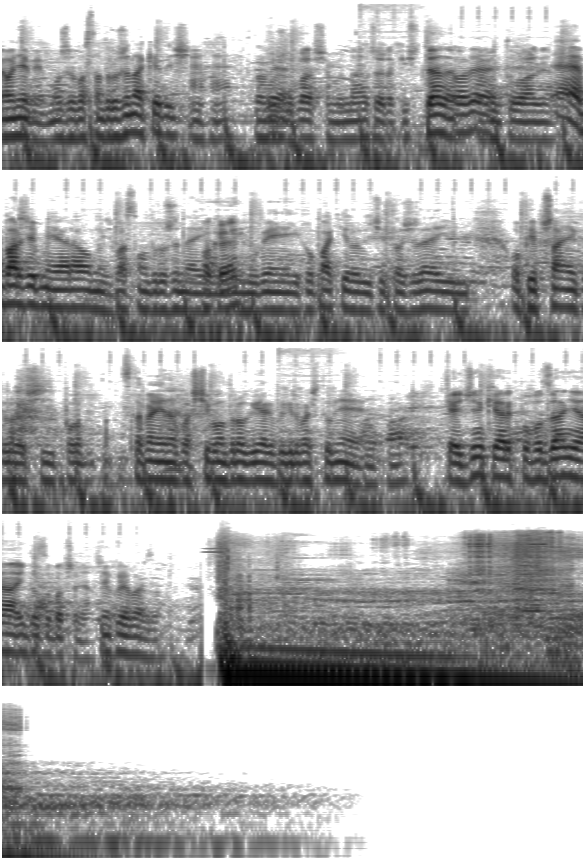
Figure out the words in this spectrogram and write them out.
miał, nie wiem, może własna drużyna kiedyś, kto wie. Może właśnie menadżer, jakiś trener Kto wie. ewentualnie. Nie, bardziej mnie jarało mieć własną drużynę i, i mówienie, i chłopaki robicie to źle i opieprzanie kogoś i po- stawianie na właściwą drogę, jak wygrywać turnieje. Okej, dzięki Jarek, powodzenia i do zobaczenia. Dziękuję bardzo.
